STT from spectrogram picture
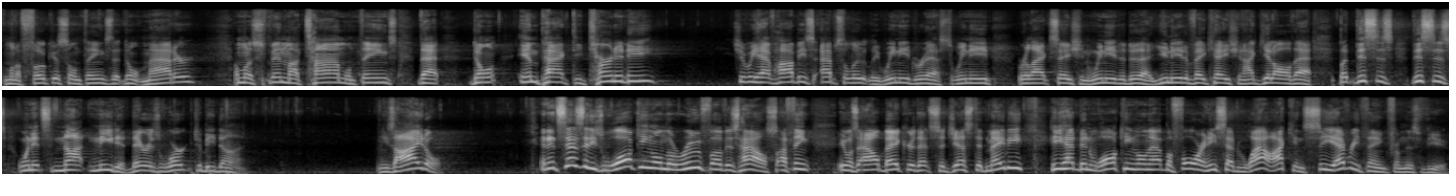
I'm going to focus on things that don't matter. I'm going to spend my time on things that don't impact eternity. Should we have hobbies? Absolutely. We need rest. We need relaxation. We need to do that. You need a vacation. I get all that. But this is this is when it's not needed. There is work to be done. And he's idle. And it says that he's walking on the roof of his house. I think it was Al Baker that suggested maybe he had been walking on that before and he said, Wow, I can see everything from this view.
